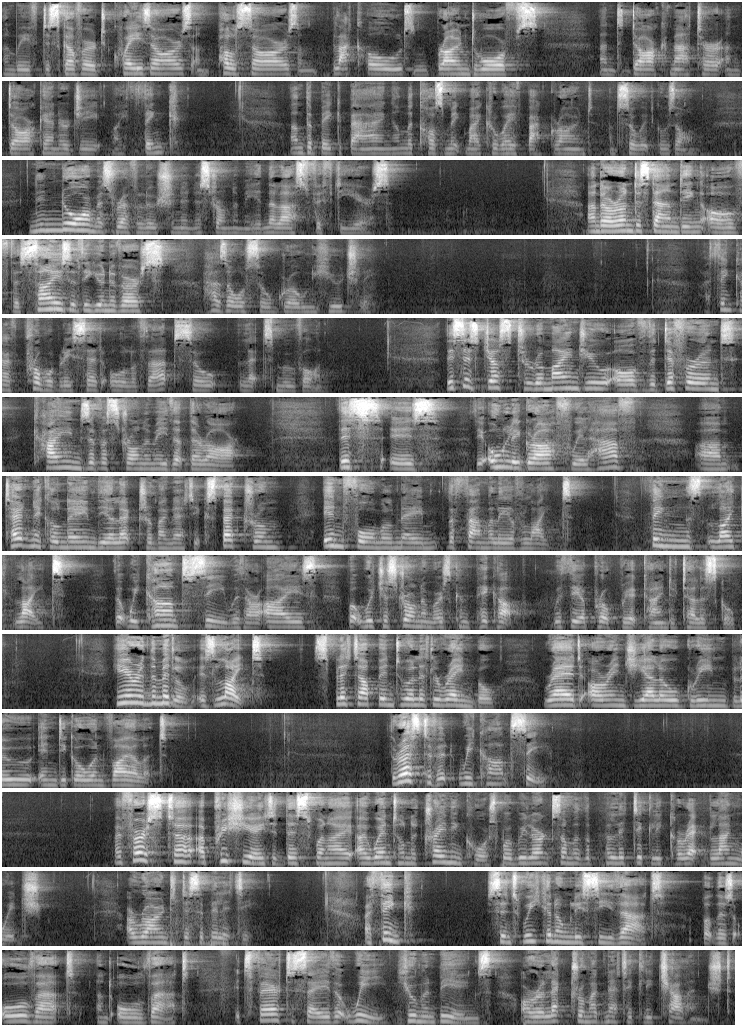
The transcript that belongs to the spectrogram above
and we've discovered quasars and pulsars and black holes and brown dwarfs and dark matter and dark energy, I think, and the Big Bang and the cosmic microwave background, and so it goes on. An enormous revolution in astronomy in the last 50 years. And our understanding of the size of the universe has also grown hugely. I think I've probably said all of that, so let's move on. This is just to remind you of the different kinds of astronomy that there are. This is the only graph we'll have. Um, technical name, the electromagnetic spectrum. Informal name, the family of light. Things like light that we can't see with our eyes, but which astronomers can pick up with the appropriate kind of telescope. Here in the middle is light, split up into a little rainbow red, orange, yellow, green, blue, indigo, and violet. The rest of it we can't see. I first uh, appreciated this when I, I went on a training course where we learnt some of the politically correct language around disability. I think since we can only see that, but there's all that and all that, it's fair to say that we, human beings, are electromagnetically challenged.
